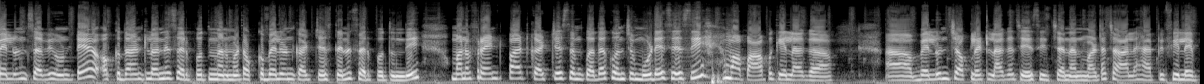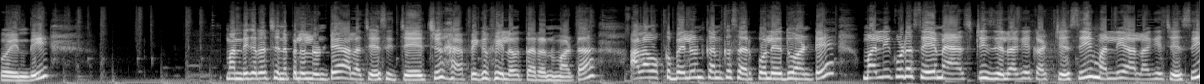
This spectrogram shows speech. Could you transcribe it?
బెలూన్స్ అవి ఉంటే ఒక్క దాంట్లోనే సరిపోతుంది అనమాట ఒక్క బెలూన్ కట్ చేస్తేనే సరిపోతుంది. మన ఫ్రంట్ పార్ట్ కట్ చేసాం కదా కొంచెం మూడేసేసి మా పాపకి ఇలాగా బెలూన్ చాక్లెట్ లాగా చేసి ఇచ్చాను అనమాట చాలా హ్యాపీ ఫీల్ అయిపోయింది. మన దగ్గర చిన్నపిల్లలు ఉంటే అలా చేసి ఇచ్చేయచ్చు హ్యాపీగా ఫీల్ అవుతారనమాట అలా ఒక బెలూన్ కనుక సరిపోలేదు అంటే మళ్ళీ కూడా సేమ్ యాస్టీజ్ ఇలాగే కట్ చేసి మళ్ళీ అలాగే చేసి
